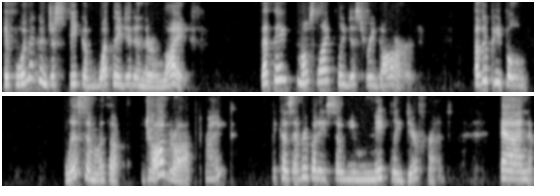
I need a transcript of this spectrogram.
if women can just speak of what they did in their life that they most likely disregard. Other people listen with a jaw dropped, right? Because everybody's so uniquely different. And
